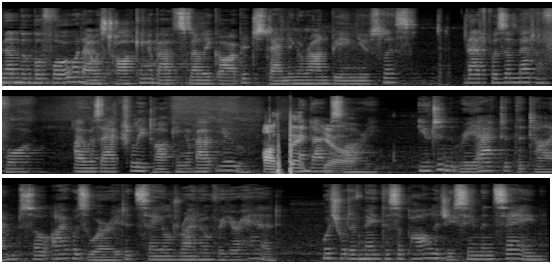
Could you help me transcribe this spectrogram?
Remember before when I was talking about smelly garbage standing around being useless? That was a metaphor. I was actually talking about you. Oh, and I'm sorry. You didn't react at the time, so I was worried it sailed right over your head, which would have made this apology seem insane.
